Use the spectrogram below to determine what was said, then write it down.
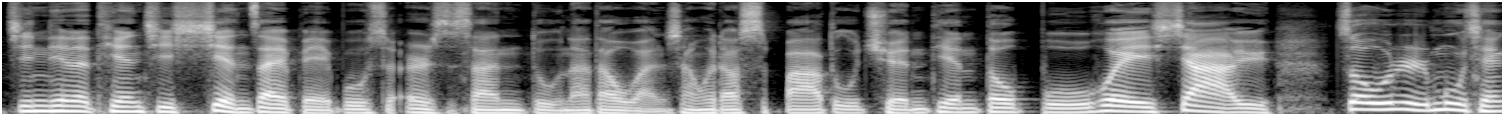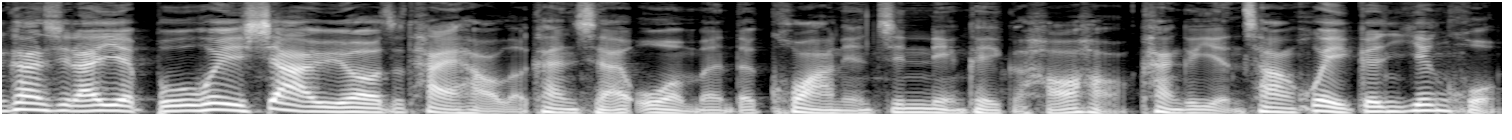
今天的天气，现在北部是二十三度，那到晚上会到十八度，全天都不会下雨。周日目前看起来也不会下雨哦，这太好了，看起来我们的跨年今年可以好好看个演唱会跟烟火。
